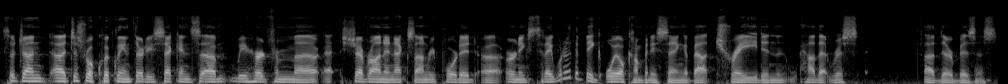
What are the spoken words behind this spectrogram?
So, John, uh, just real quickly in 30 seconds, um, we heard from uh, Chevron and Exxon reported uh, earnings today. What are the big oil companies saying about trade and how that risks uh, their business?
